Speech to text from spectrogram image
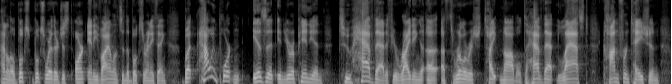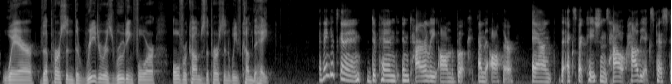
I don't know books books where there just aren't any violence in the books or anything. But how important is it, in your opinion, to have that if you're writing a, a, thrillerish type novel, to have that last confrontation where the person the reader is rooting for overcomes the person we've come to hate? I think it's going to depend entirely on the book and the author and the expectations, how, how the expect,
